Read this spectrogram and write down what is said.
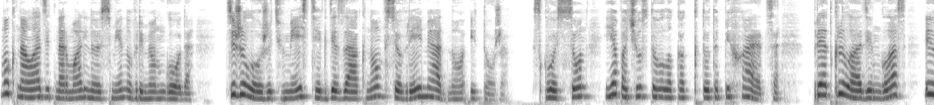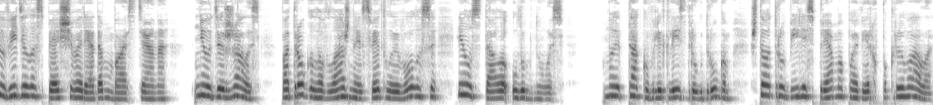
мог наладить нормальную смену времен года. Тяжело жить вместе, где за окном все время одно и то же. Сквозь сон я почувствовала, как кто-то пихается, приоткрыла один глаз и увидела спящего рядом Бастиана. Не удержалась, потрогала влажные светлые волосы и устало улыбнулась. Мы так увлеклись друг другом, что отрубились прямо поверх покрывала,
